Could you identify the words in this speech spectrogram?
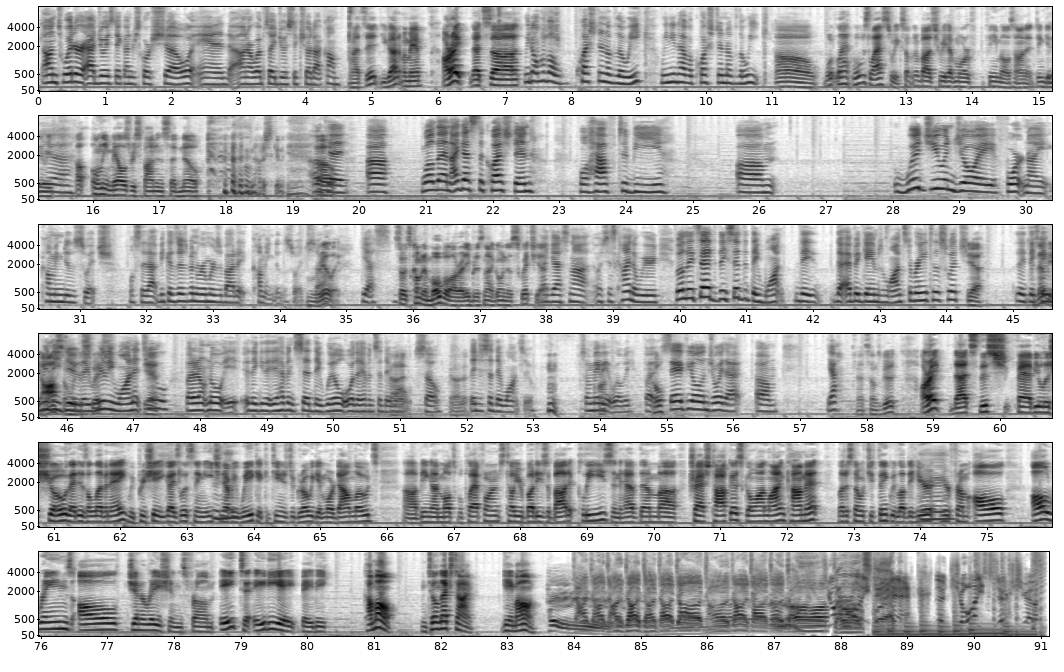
On Twitter at joystick underscore show and on our website joystickshow.com. That's it. You got it, my man. All right. That's uh We don't have a question of the week. We need to have a question of the week. Oh, what la- what was last week? Something about should we have more females on it? Didn't get any. Yeah. Uh, only males responded and said no. no, I'm just kidding. Uh, Okay. Uh, well then, I guess the question will have to be, um, would you enjoy Fortnite coming to the Switch? We'll say that because there's been rumors about it coming to the Switch. so- really? Yes. So it's coming to mobile already, but it's not going to the Switch yet. I guess not, which is kind of weird. Well, they said they said that they want they the Epic Games wants to bring it to the Switch. Yeah. They, they, really awesome do. the They Switch. really want it to, Yeah. but I don't know. they, they haven't said they will or they haven't said they Got won't. So it. they just said they want to. Hmm. So maybe Alright. it will be. But Cool. say if you'll enjoy that. Um, yeah. That sounds good. All right, that's this sh- fabulous show. That is 11A. We appreciate you guys listening each and every week. It continues to grow. We get more downloads. Uh, being on multiple platforms, tell your buddies about it, please, and have them uh, trash talk us. Go online, comment, let us know what you think. We'd love to hear it. Hear from all all reigns, all generations, from eight to eighty-eight, baby. Come on. Until next time, game on. Joystick, the joystick show.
